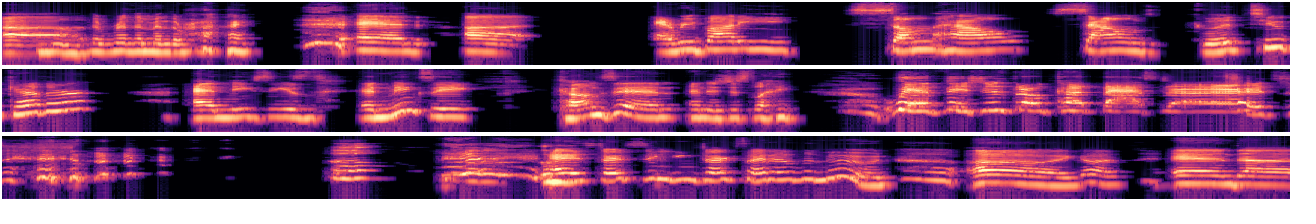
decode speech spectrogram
uh, Uh-huh. the rhythm and the rhyme. and, uh, everybody somehow sounds good together. And Minxie is, and Minxie comes in and is just like, we're vicious throat cut bastards! and starts singing Dark Side of the Moon. Oh my god. And, uh,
